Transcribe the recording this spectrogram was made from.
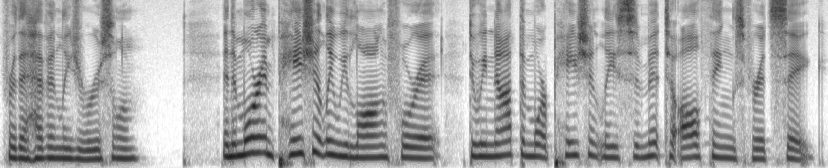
for the heavenly Jerusalem? And the more impatiently we long for it, do we not the more patiently submit to all things for its sake?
